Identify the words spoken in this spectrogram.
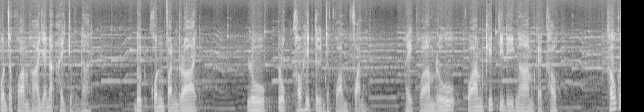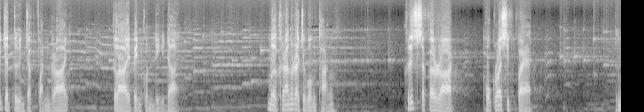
พ้นจากความหายนะให้จงได้ ดุดคนฝันร้าย ลูกปลุกเขาให้ตื่นจากความฝัน ให้ความรู้ความคิดที่ดีงามแก่เขา เขาก็จะตื่นจากฝันร้าย กลายเป็นคนดีได้ เมื่อครั้งราชวงศ์ถัง คริสต์ศักราช 618 ถึง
